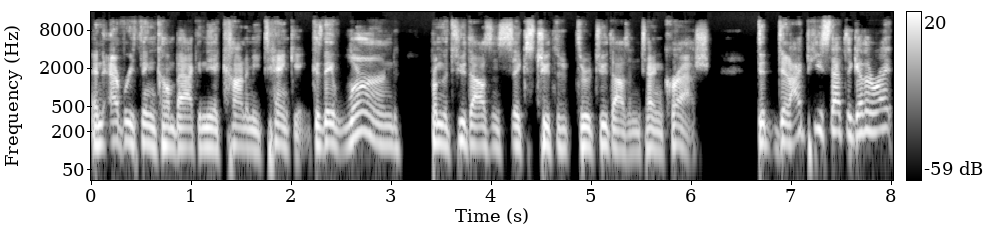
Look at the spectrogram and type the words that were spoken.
and everything come back and the economy tanking because they've learned from the 2006 to, through 2010 crash. Did, did I piece that together right?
